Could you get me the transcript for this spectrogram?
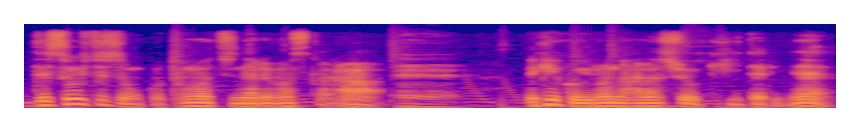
でそういう人たちもこう友達になれますから、えー、で結構いろんな話を聞いたりね。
